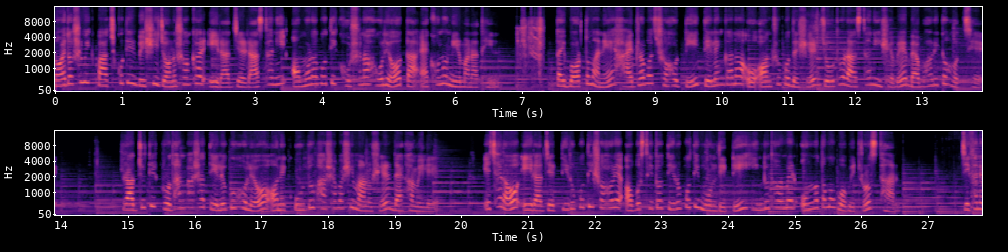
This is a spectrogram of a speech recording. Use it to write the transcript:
নয় দশমিক পাঁচ কোটির বেশি জনসংখ্যার এই রাজ্যের রাজধানী অমরাবতী ঘোষণা হলেও তা এখনও নির্মাণাধীন। তাই বর্তমানে হায়দ্রাবাদ শহরটি তেলেঙ্গানা ও অন্ধ্রপ্রদেশের যৌথ রাজধানী হিসেবে ব্যবহৃত হচ্ছে। রাজ্যটির প্রধান ভাষা তেলুগু হলেও অনেক উর্দু ভাষাভাষী মানুষের দেখা মেলে। এছাড়াও এই রাজ্যের তিরুপতি শহরে অবস্থিত তিরুপতি মন্দিরটি হিন্দু ধর্মের অন্যতম পবিত্র স্থান। যেখানে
